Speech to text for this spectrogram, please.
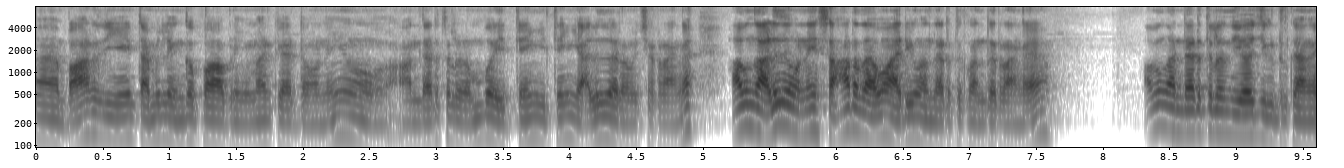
அஹ் பாரதியே தமிழ் எங்கப்பா அப்படிங்கிற மாதிரி கேட்டவொடனையும் அந்த இடத்துல ரொம்ப தேங்கி தேங்கி அழுத ஆரம்பிச்சிடுறாங்க. அவங்க அழுத உடனே சாரதாவும் அறிவு அந்த இடத்துக்கு வந்துடுறாங்க. அவங்க அந்த இடத்துல வந்து யோசிச்சுக்கிட்டு இருக்காங்க.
